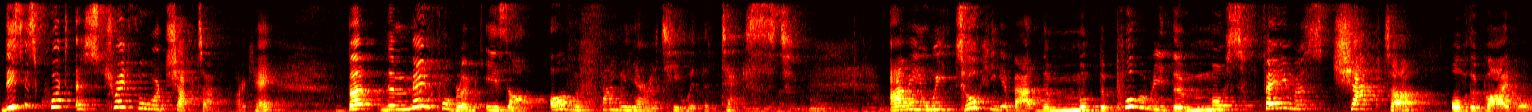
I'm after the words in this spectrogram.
This is quite a straightforward chapter, okay? But the main problem is our over familiarity with the text. I mean, we're talking about the, the probably the most famous chapter of the Bible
